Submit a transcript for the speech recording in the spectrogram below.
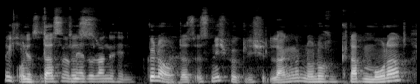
Richtig, und das ist das, nicht mehr so lange hin. Genau, das ist nicht wirklich lange, nur noch einen knappen Monat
